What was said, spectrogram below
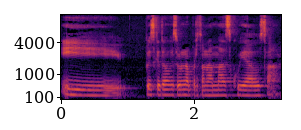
y pues que tengo que ser una persona más cuidadosa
